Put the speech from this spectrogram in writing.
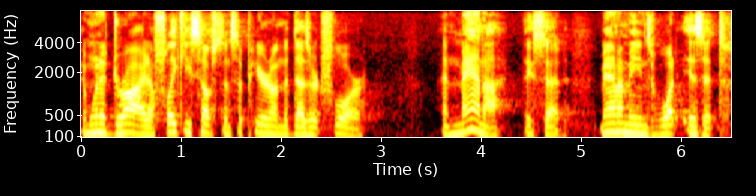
and when it dried, a flaky substance appeared on the desert floor. And manna, they said, manna means, what is it?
